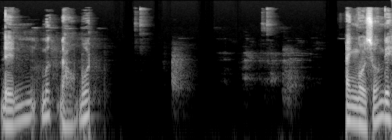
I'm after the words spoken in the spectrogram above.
đến mức đau buốt. Anh ngồi xuống đi.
